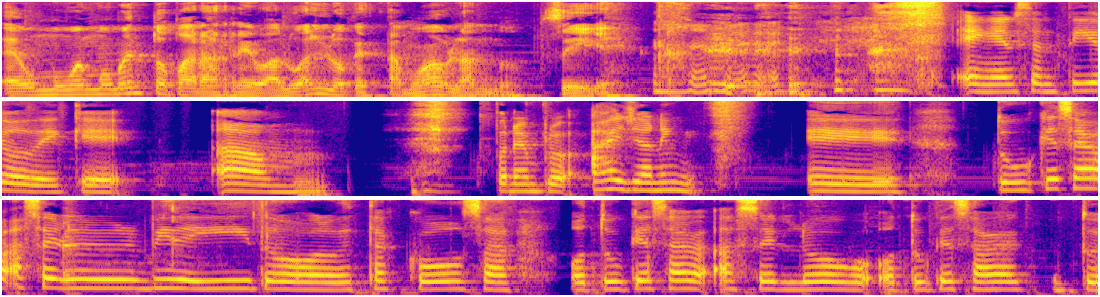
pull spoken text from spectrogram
es un buen momento para reevaluar lo que estamos hablando. Sigue. en el sentido de que, am, por ejemplo, ay, Janine, eh, tú que sabes hacer videíto, estas cosas, o tú que sabes hacer logo, o tú que sabes, tú,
